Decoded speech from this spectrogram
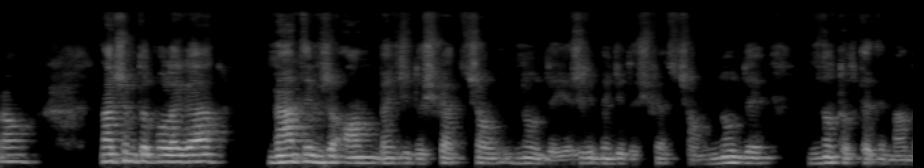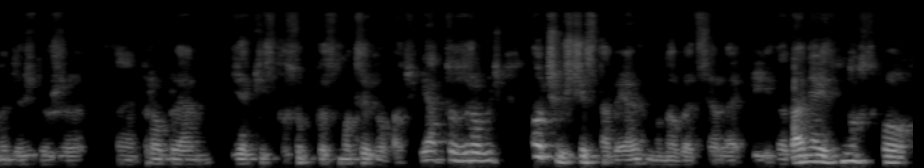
No, na czym to polega? Na tym, że on będzie doświadczał nudy. Jeżeli będzie doświadczał nudy, no to wtedy mamy dość duży e, problem, w jaki sposób go zmotywować. Jak to zrobić? Oczywiście stawiając mu nowe cele i zadania. Jest mnóstwo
